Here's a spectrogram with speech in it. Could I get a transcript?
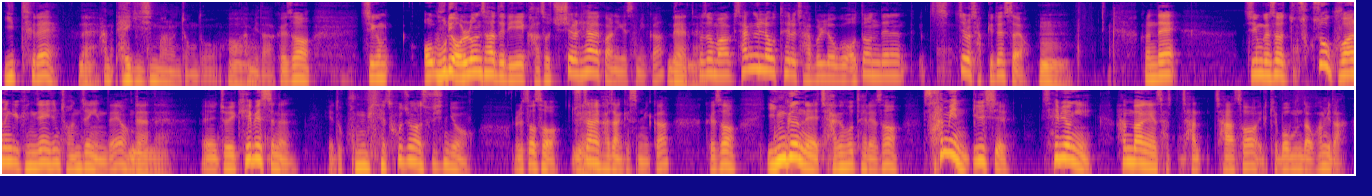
이틀에 네. 한 120만 원 정도 어. 합니다. 그래서 지금 어, 우리 언론사들이 가서 취재를 해야 할 거 아니겠습니까? 네네. 그래서 막 샹글리아 호텔을 잡으려고 어떤 데는 실제로 잡기도 했어요. 음. 그런데 지금 그래서 숙소 구하는 게 굉장히 지금 전쟁인데요. 네네. 예, 저희 KBS는 또 국민의 소중한 수신료 를 써서 출장을 네. 가지 않겠습니까? 그래서 인근의 작은 호텔에서 3인 1실 3명이 한 방에 자, 자, 서 이렇게 머문다고 합니다.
